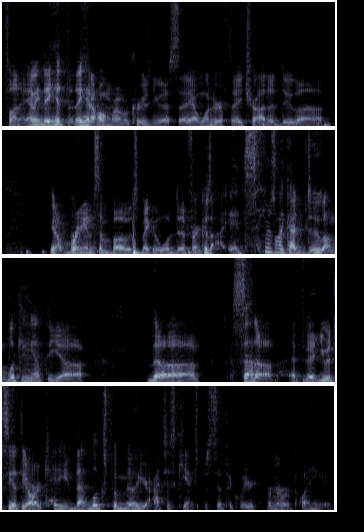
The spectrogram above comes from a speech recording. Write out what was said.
fun? I mean, they hit the, they hit a home run with Cruis'n USA. I wonder if they try to do uh, you know bring in some boats, make it a little different because it seems like I do. I'm looking at the uh, the uh, setup at the, that you would see at the arcade. That looks familiar. I just can't specifically remember playing it.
